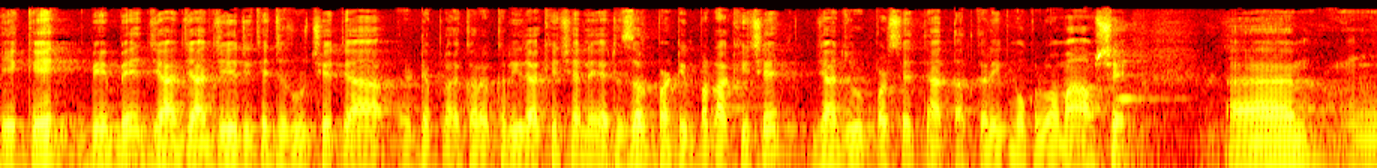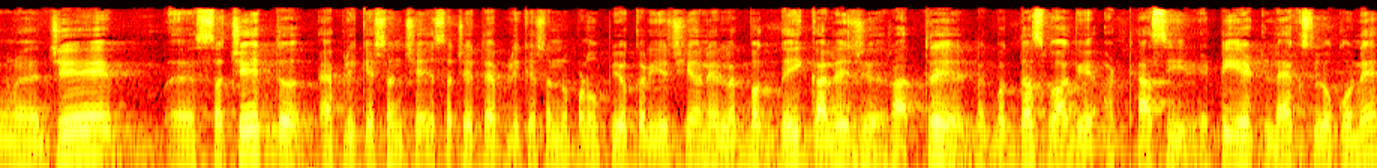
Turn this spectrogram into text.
એક એક, બે બે, જ્યાં જ્યાં જે રીતે જરૂર છે ત્યાં ડેપ્લોય કરી રાખી છે અને રિઝર્વ પણ ટીમ પર રાખી છે. જ્યાં જરૂર પડશે ત્યાં તાત્કાલિક મોકલવામાં આવશે. જે સચેત એપ્લિકેશન છે, સચેત એપ્લિકેશનનો પણ ઉપયોગ કરીએ છીએ અને લગભગ ગઈકાલે જ રાત્રે લગભગ દસ વાગે અઠ્યાસી એટી એટ લેક્સ લોકોને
